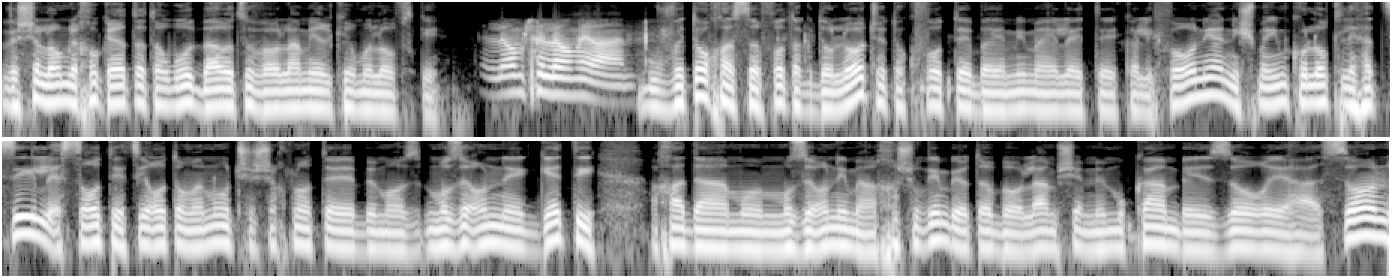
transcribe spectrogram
ושלום לחוקרת התרבות בארץ ובעולם, יאיר קרמלובסקי. שלום, שלום, ערן. ובתוך השרפות הגדולות שתוקפות אה, בימים האלה את אה, קליפורניה, נשמעים קולות להציל עשרות יצירות אומנות ששוכנות אה, במוזיאון גטי, אחד המוזיאונים החשובים ביותר בעולם, שממוקם באזור האסון.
